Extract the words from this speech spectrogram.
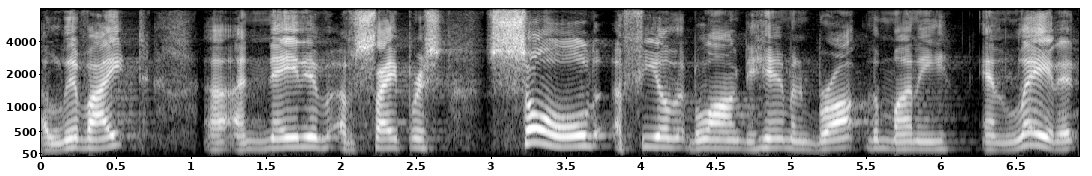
a Levite, uh, a native of Cyprus, sold a field that belonged to him and brought the money and laid it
